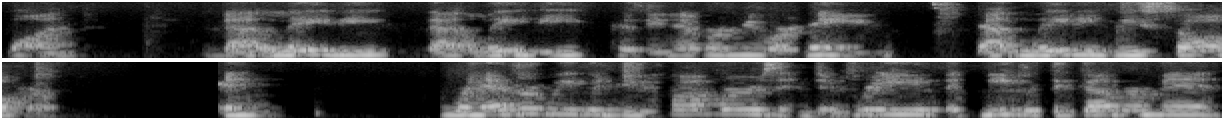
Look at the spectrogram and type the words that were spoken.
one that lady, that lady, because he never knew her name, that lady, we saw her. And whenever we would do proffers and debrief and meet with the government,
